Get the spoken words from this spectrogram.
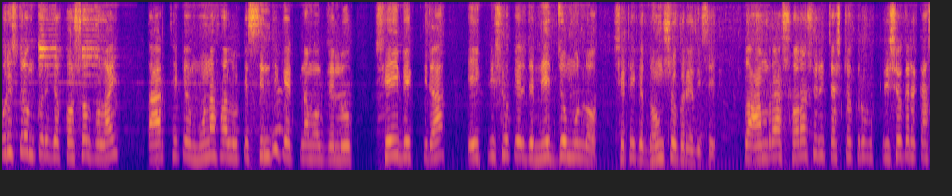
পরিশ্রম করে যে ফসল ফলায়, তার থেকে মুনাফা লুটে সিন্ডিকেট নামক যে লোক, সেই ব্যক্তিরা এই কৃষকের যে ন্যায্য মূল্য, সেটাকে ধ্বংস করে দিছে। তো আমরা সরাসরি চেষ্টা করব কৃষকের কাছ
